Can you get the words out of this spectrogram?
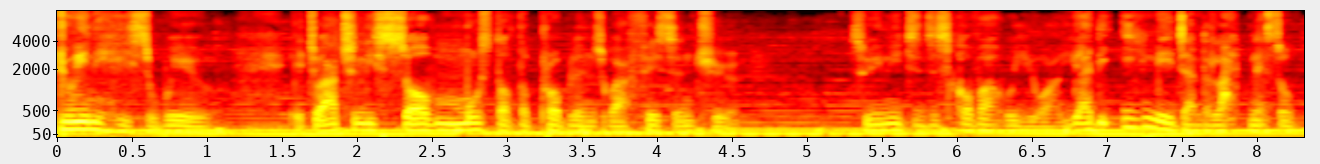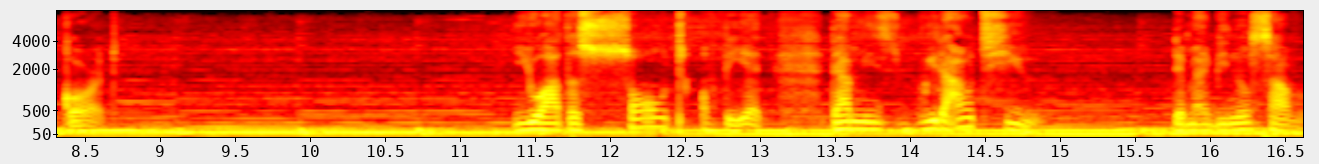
Doing his will it will actually solve most of the problems we are facing through. So you need to discover who you are. You are the image and the likeness of God. You are the salt of the earth. That means without you, there might be no savour,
